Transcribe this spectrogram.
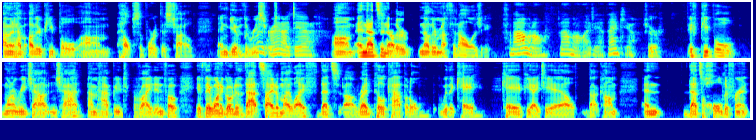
I'm going to have other people um, help support this child and give the resources great idea. um, and that's another another methodology Phenomenal. Phenomenal idea. Thank you. Sure. If people want to reach out and chat, I'm happy to provide info. If they want to go to that side of my life, that's uh, Red Pill Kapital with a K, K A P I T A L dot com. And that's a whole different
